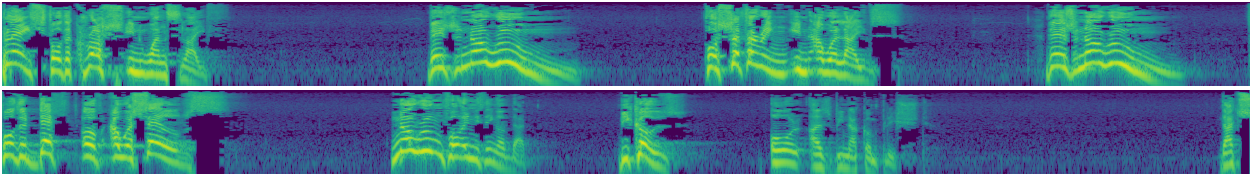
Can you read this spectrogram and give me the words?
place for the cross in one's life. There's no room for suffering in our lives. There's no room for the death of ourselves. No room for anything of that. Because all has been accomplished. That's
